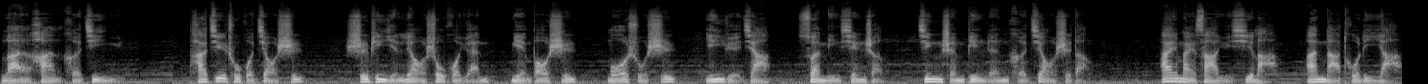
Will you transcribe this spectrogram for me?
懒汉和妓女。他接触过教师。食品饮料售货员、面包师、魔术师、音乐家、算命先生、精神病人和教师等。埃麦萨与希腊、安纳托利亚、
